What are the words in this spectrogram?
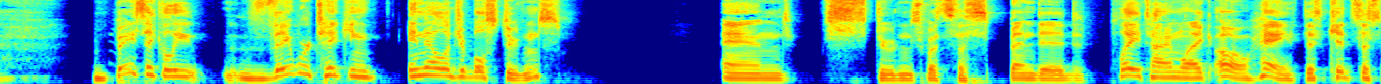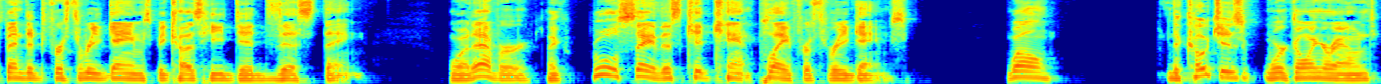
basically, they were taking ineligible students and students with suspended playtime, like, oh, hey, this kid's suspended for three games because he did this thing. Whatever. Like, rules say this kid can't play for three games. Well, the coaches were going around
